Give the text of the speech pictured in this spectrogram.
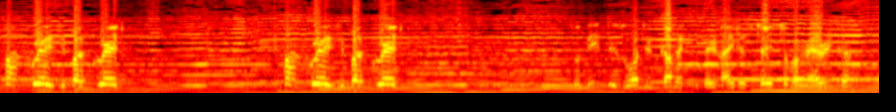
Evacuate, evacuate. Evacuate, evacuate. So this is what is coming to the United States of America.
